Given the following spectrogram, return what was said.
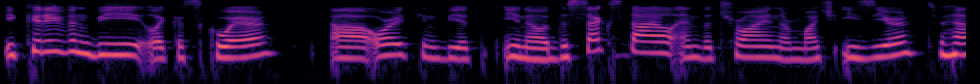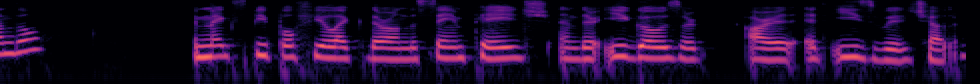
It could even be like a square, uh, or it can be, a, you know, the sextile and the trine are much easier to handle. It makes people feel like they're on the same page and their egos are, are at ease with each other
